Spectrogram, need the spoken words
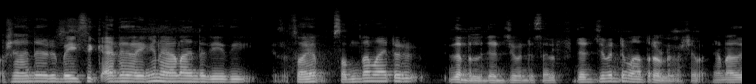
പക്ഷെ അതിന്റെ ഒരു ബേസിക് അതിന്റെ എങ്ങനെയാണ് അതിന്റെ രീതി? സ്വയം സ്വന്തമായിട്ടൊരു ഇതുണ്ടല്ലോ ജഡ്ജ്മെന്റ് സെൽഫ് ജഡ്ജ്മെന്റ് മാത്രമേ ഉള്ളൂ. പക്ഷെ കാരണം അത്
